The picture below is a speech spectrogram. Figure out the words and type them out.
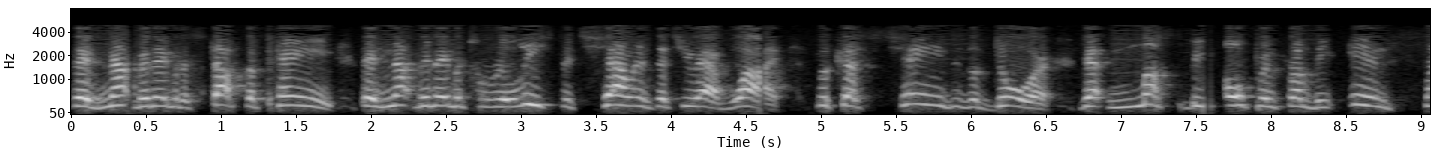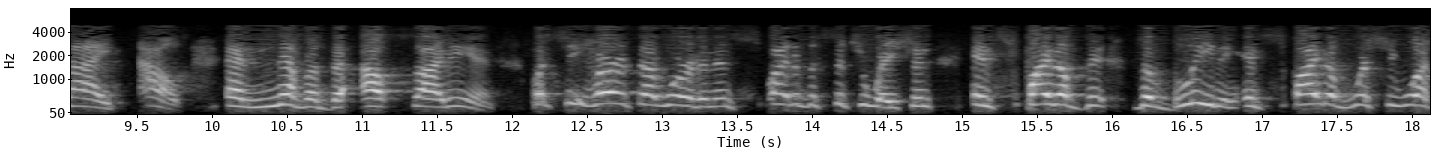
They've not been able to stop the pain. They've not been able to release the challenge that you have. Why? Because change is a door that must be opened from the inside out and never the outside in. But she heard that word, and in spite of the situation, in spite of the, the bleeding, in spite of where she was,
